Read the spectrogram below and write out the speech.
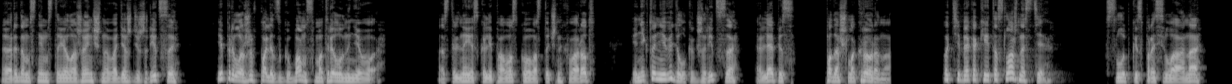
Рядом с ним стояла женщина в одежде жрицы и, приложив палец к губам, смотрела на него. Остальные искали повозку у восточных ворот, и никто не видел, как жрица, Ляпис, подошла к Рорану. «У тебя какие-то сложности?» С улыбкой спросила она.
